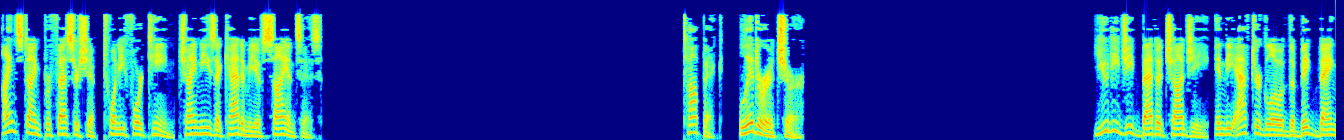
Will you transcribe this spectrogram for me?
Einstein Professorship 2014 Chinese Academy of Sciences Literature Yudhijit Bhattacharjee, in the afterglow of the Big Bang,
